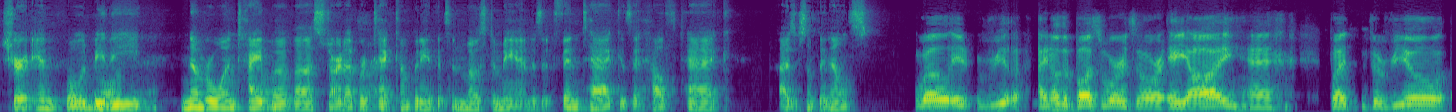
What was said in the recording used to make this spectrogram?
sure. And what would be the number one type of uh, startup or tech company that's in most demand? Is it fintech? Is it health tech? Uh, is it something else? Well, it real. I know the buzzwords are AI, uh, but the real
